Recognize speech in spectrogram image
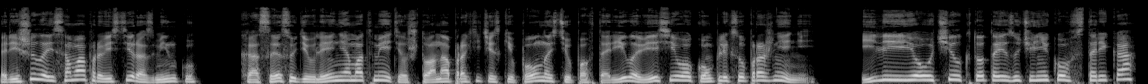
решила и сама провести разминку. Хосе с удивлением отметил, что она практически полностью повторила весь его комплекс упражнений. Или ее учил кто-то из учеников старика,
